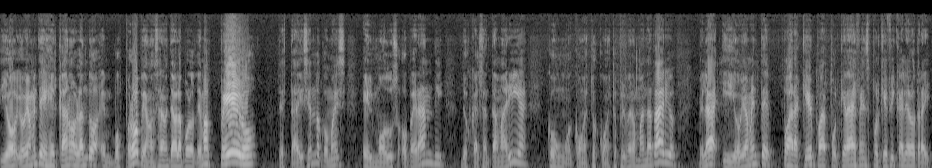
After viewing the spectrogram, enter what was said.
Y, obviamente es el Cano hablando en voz propia, no necesariamente habla por los demás, pero te está diciendo cómo es el modus operandi de Oscar Santamaría con, con estos con estos primeros mandatarios, ¿verdad? Y obviamente, ¿para qué? ¿Por qué la defensa, por qué Fiscalía lo trae?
